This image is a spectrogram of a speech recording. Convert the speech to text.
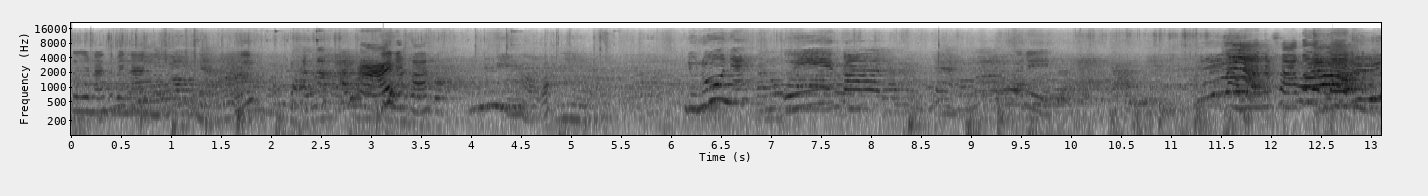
ซื้อนะจะเป็นหน้านี้อุ๊ยหายนะคะอยู่นู่นไงอุ้ยก็ดูดิต่อมานะคะก็จะเป็น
